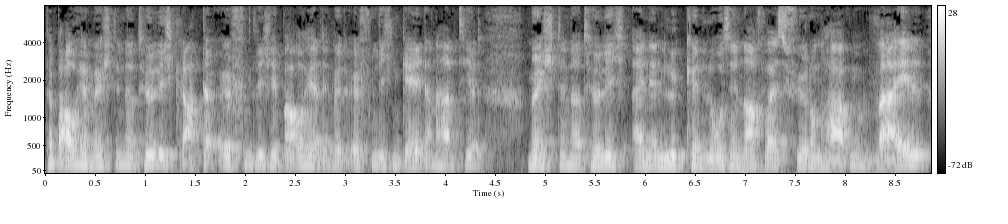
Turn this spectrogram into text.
Der Bauherr möchte natürlich, gerade der öffentliche Bauherr, der mit öffentlichen Geldern hantiert, möchte natürlich eine lückenlose Nachweisführung haben, weil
